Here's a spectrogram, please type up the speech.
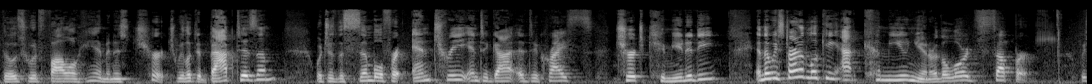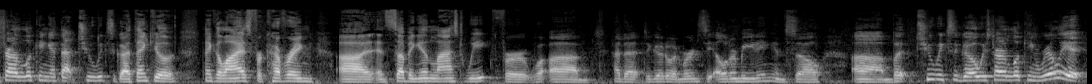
those who would follow him in his church. We looked at baptism, which is the symbol for entry into, God, into Christ's church community. And then we started looking at communion or the Lord's Supper. We started looking at that two weeks ago. I thank you, thank Elias for covering uh, and subbing in last week for um, had to, to, go to an emergency elder meeting, and so. Um, but two weeks ago, we started looking really at,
